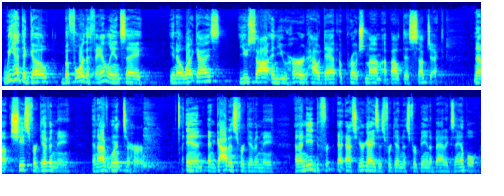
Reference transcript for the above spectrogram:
We had to go before the family and say, you know what, guys? You saw and you heard how dad approached mom about this subject. Now, she's forgiven me, and I've went to her, and, and God has forgiven me. And I need to for, ask your guys' forgiveness for being a bad example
